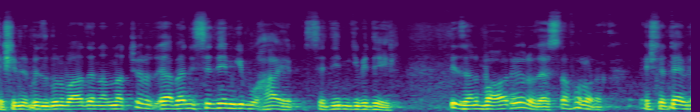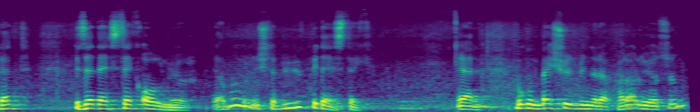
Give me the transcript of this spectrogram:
e şimdi biz bunu bazen anlatıyoruz. Ya ben istediğim gibi hayır, istediğim gibi değil. Biz hani bağırıyoruz esnaf olarak. İşte devlet bize destek olmuyor. Ya bu işte büyük bir destek. Yani bugün 500 bin lira para alıyorsun,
